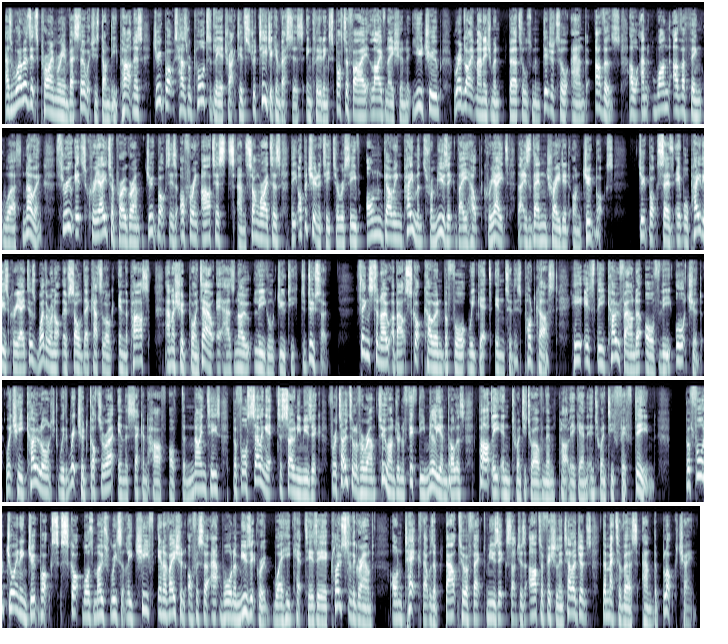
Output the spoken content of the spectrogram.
As well as its primary investor, which is Dundee Partners, Jukebox has reportedly attracted strategic investors, including Spotify, Live Nation, YouTube, Red Light Management, Bertelsmann Digital, and others. Oh, and one other thing worth knowing. Through its creator program, Jukebox is offering artists and songwriters the opportunity to receive ongoing payments from music they helped create that is then traded on Jukebox. Jukebox says it will pay these creators whether or not they've sold their catalogue in the past, and I should point out it has no legal duty to do so. Things to know about Scott Cohen before we get into this podcast. He is the co-founder of The Orchard, which he co-launched with Richard Gottehrer in the second half of the 90s before selling it to Sony Music for a total of around $250 million, partly in 2012 and then partly again in 2015. Before joining Jukebox, Scott was most recently Chief Innovation Officer at Warner Music Group, where he kept his ear close to the ground on tech that was about to affect music such as artificial intelligence, the metaverse, and the blockchain.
